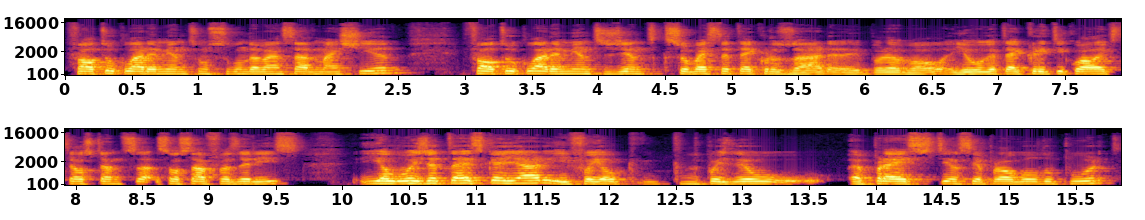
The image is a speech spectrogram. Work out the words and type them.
Faltou claramente um segundo avançado mais cedo. Faltou claramente gente que soubesse até cruzar e pôr a bola. E eu até critico o Alex Telles, tanto só sabe fazer isso e ele hoje até se calhar, e foi ele que, depois deu a pré-assistência para o gol do Porto,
